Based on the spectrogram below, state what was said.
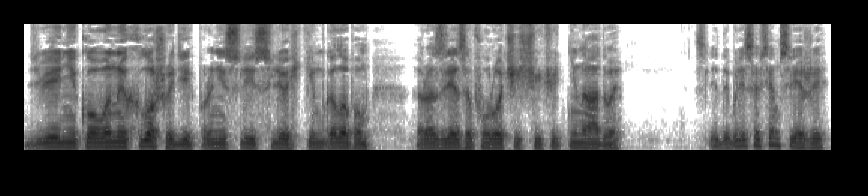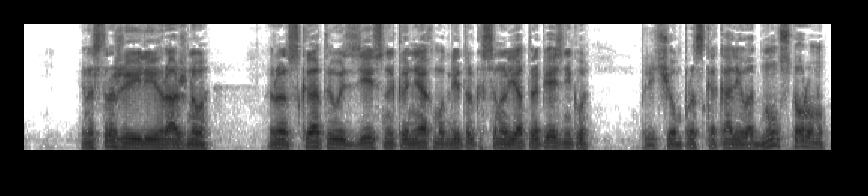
Две никованных лошади пронеслись легким галопом, разрезав урочище чуть не надвое. Следы были совсем свежие и насторожили ражного. Раскатывать здесь на конях могли только сыновья Трапезникова, причем проскакали в одну сторону.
